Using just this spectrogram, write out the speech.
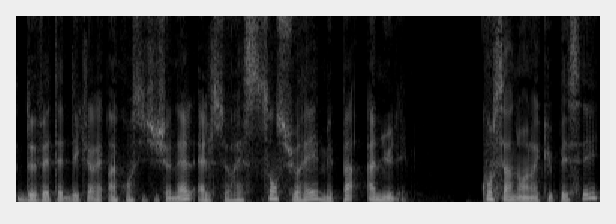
devait être déclarée inconstitutionnelle, elle serait censurée mais pas annulée. Concernant la QPC,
